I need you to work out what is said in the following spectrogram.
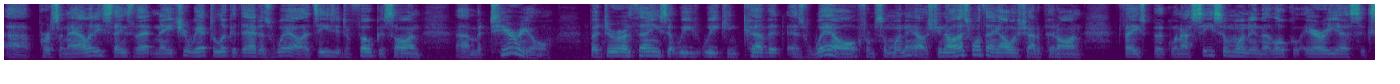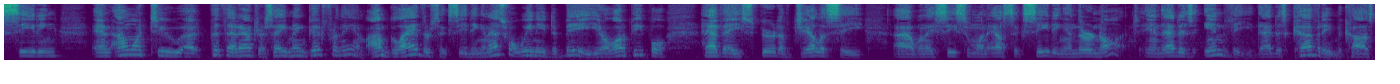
uh, personalities, things of that nature. We have to look at that as well. It's easy to focus on uh, material, but there are things that we, we can covet as well from someone else. You know, that's one thing I always try to put on Facebook when I see someone in the local area succeeding, and I want to uh, put that out there. Say, man, good for them. I'm glad they're succeeding, and that's what we need to be. You know, a lot of people have a spirit of jealousy uh, when they see someone else succeeding and they're not, and that is envy. That is coveting because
